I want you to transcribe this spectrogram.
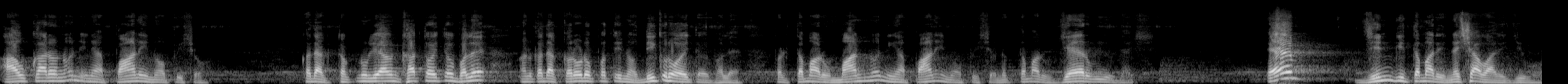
આવકારો ન ને પાણી ન પીશો. કદાચ ટકનું લઈ આવીને ખાતો હોય તો ભલે, અને કદાચ કરોડોપતિનો દીકરો હોય તો ભલે. પણ તમારું માન ન આ પાણી ન પીશો, ને તમારું ઝેર વીયું દેશે એમ જિંદગી તમારી નશાવાળી જીવો.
